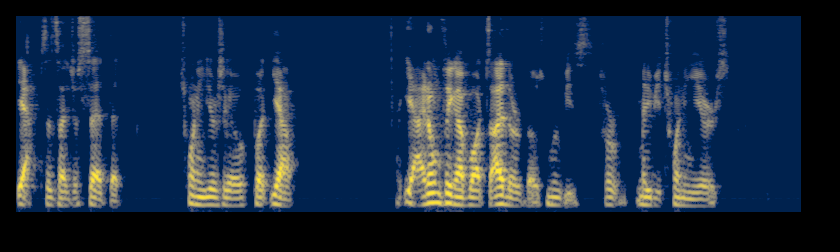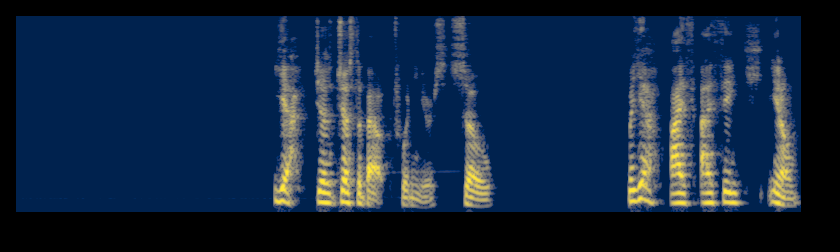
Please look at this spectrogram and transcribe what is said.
yeah since I just said that 20 years ago but yeah. Yeah I don't think I've watched either of those movies for maybe 20 years yeah, just just about 20 years. So, but yeah, I I think you know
